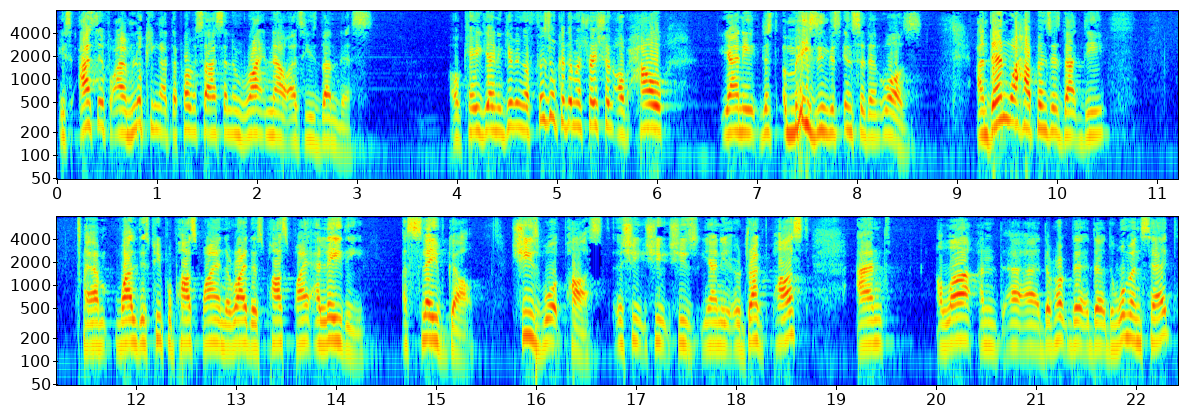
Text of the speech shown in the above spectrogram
it's as if I'm looking at the Prophet ﷺ right now as he's done this Okay, yani giving a physical demonstration of how yani, just amazing this incident was. And then what happens is that the, um, while these people pass by and the riders pass by, a lady, a slave girl, she's walked past, uh, she, she, she's yani, dragged past, and Allah and uh, uh the, the, the, woman said,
